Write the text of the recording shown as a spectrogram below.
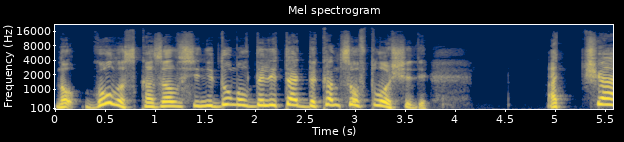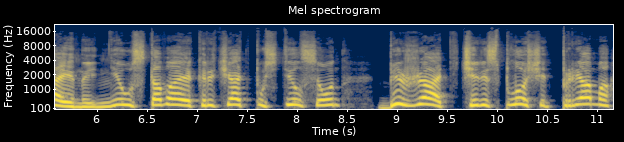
но голос, казалось, и не думал долетать до концов площади. От Отчаянный, не уставая кричать, пустился он бежать через площадь прямо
